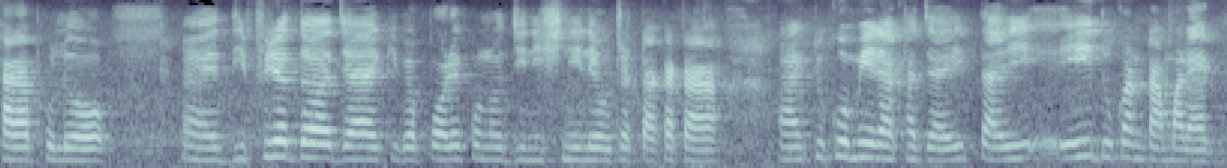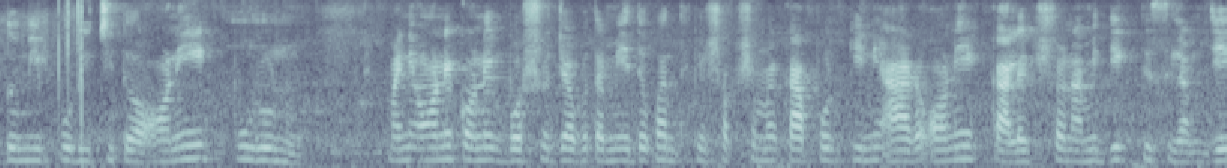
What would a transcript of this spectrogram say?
খারাপ হলো ফেরত দেওয়া যায় কিংবা পরে কোনো জিনিস নিলে ওটার টাকাটা একটু কমিয়ে রাখা যায়। তাই এই দোকানটা আমার একদমই পরিচিত, অনেক পুরনো। মানে অনেক অনেক বছর যাবত আমি এই দোকান থেকে সবসময় কাপড় কিনি আর অনেক কালেকশন আমি দেখতেছিলাম যে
